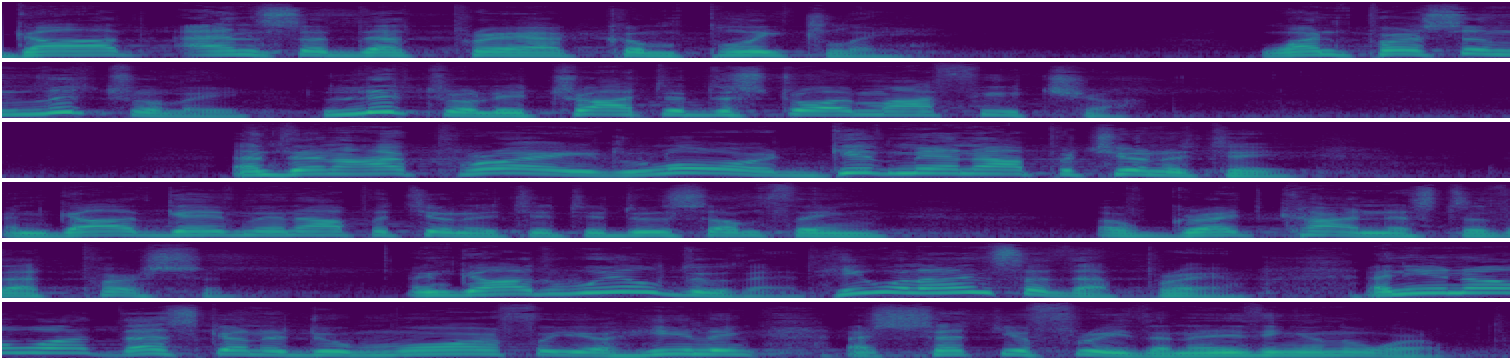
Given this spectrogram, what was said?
God answered that prayer completely. One person literally, literally tried to destroy my future. And then I prayed, Lord, give me an opportunity. And God gave me an opportunity to do something of great kindness to that person. And God will do that. He will answer that prayer. And you know what? That's going to do more for your healing and set you free than anything in the world.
